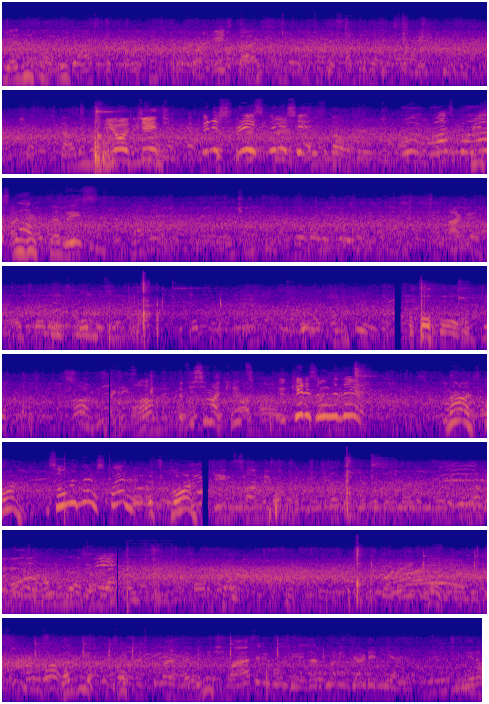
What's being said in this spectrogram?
the Edmonton League asked the coaches for eight guys. They sent in a list of eight people. You change. Finish, Reese, finish it. Last ball, last ball. Under seven. Please. Have you seen my kids? Your kid is over there. No, it's gone. It's over there, Spider. It's gone. वहाँ से भी बोल दिए sir कोई injured नहीं आया मेरा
